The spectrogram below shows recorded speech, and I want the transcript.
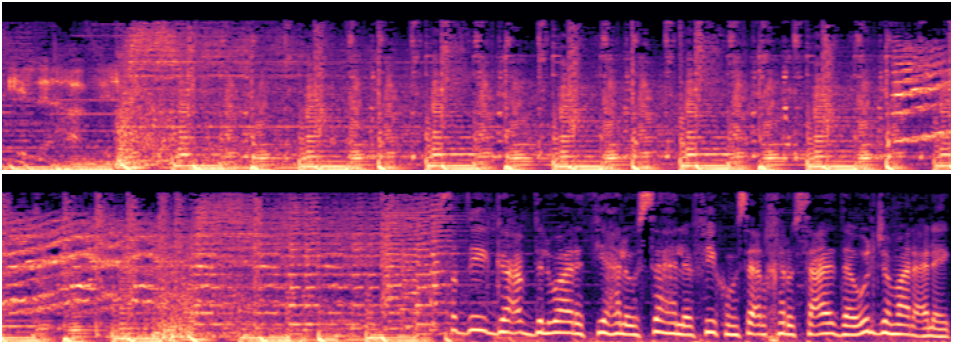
كلها صديق عبد الوارث يا هلا وسهلا فيكم. مساء الخير والسعادة والجمال عليك.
